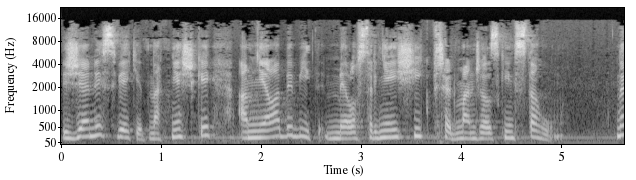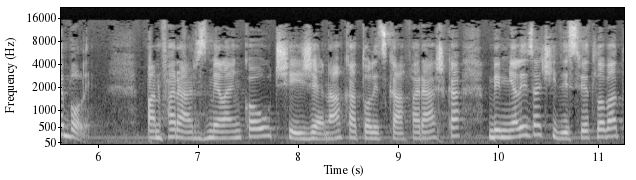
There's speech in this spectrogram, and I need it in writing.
ženy světit na kněžky a měla by být milosrdnější k předmanželským vztahům. Neboli Pan farář s milenkou či žena, katolická farářka, by měli začít vysvětlovat,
